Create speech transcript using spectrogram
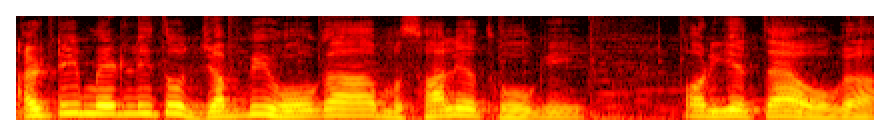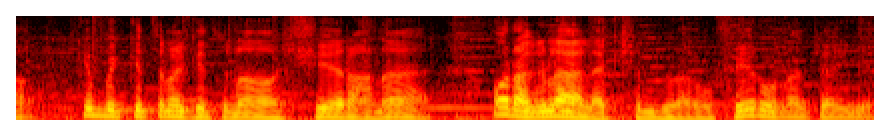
अल्टीमेटली तो जब भी होगा मसालियत होगी। और ये तय होगा कि भाई कितना कितना शेयर आना है और अगला इलेक्शन जो है वो फेयर होना चाहिए।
